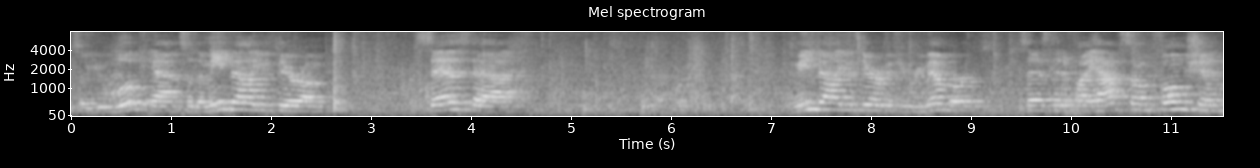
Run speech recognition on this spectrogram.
So you look at, so the mean value theorem says that, the mean value theorem, if you remember, says that if I have some function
